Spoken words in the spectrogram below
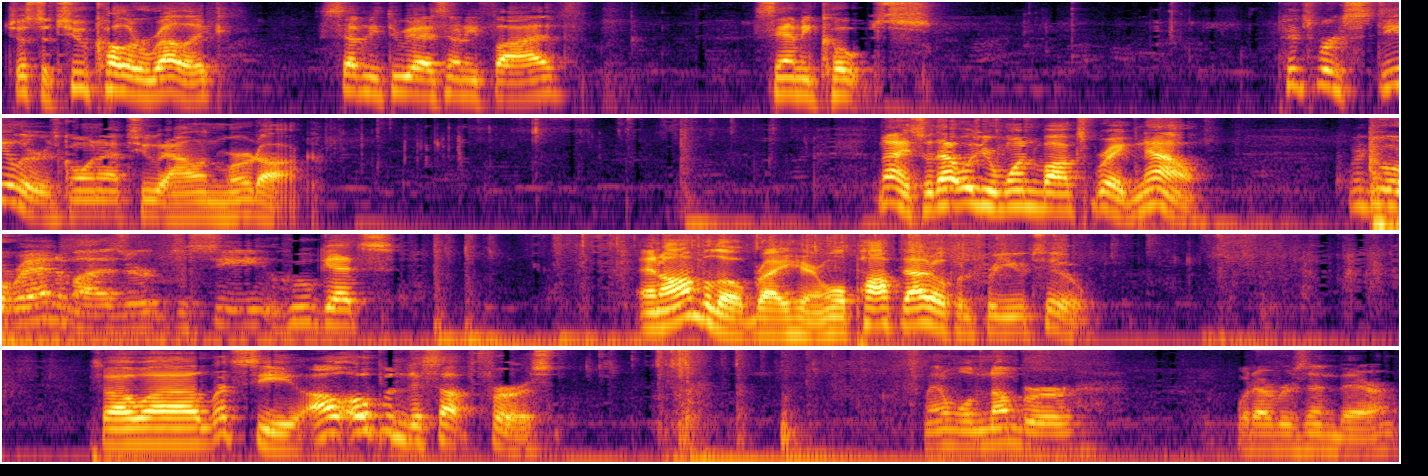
just a two-color relic. 73 out of 75. Sammy Coates. Pittsburgh Steelers going out to Alan Murdoch. Nice. So that was your one-box break. Now, we're going to do a randomizer to see who gets an envelope right here, and we'll pop that open for you too. So uh, let's see. I'll open this up first, and we'll number whatever's in there.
